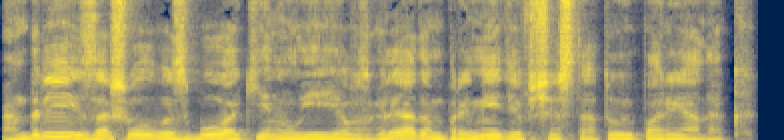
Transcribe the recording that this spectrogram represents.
Андрей зашел в избу, окинул ее взглядом, приметив чистоту и порядок.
